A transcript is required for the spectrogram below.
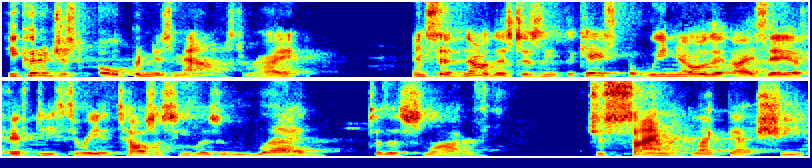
He could have just opened his mouth, right? And said, no, this isn't the case. But we know that Isaiah 53, it tells us he was led to the slaughter, just silent like that sheep.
